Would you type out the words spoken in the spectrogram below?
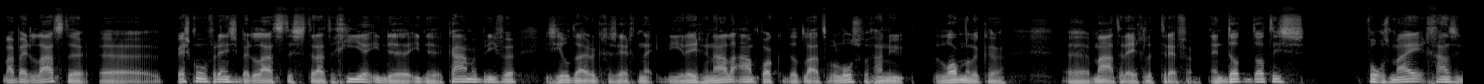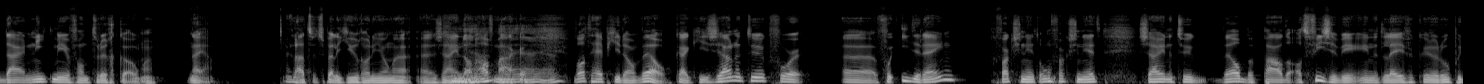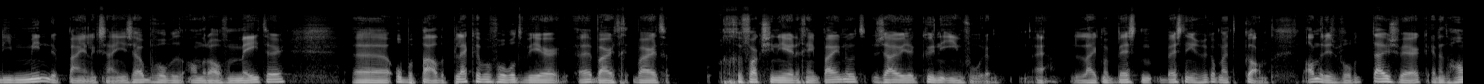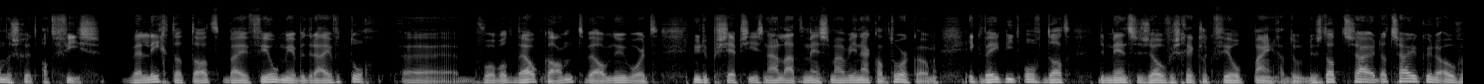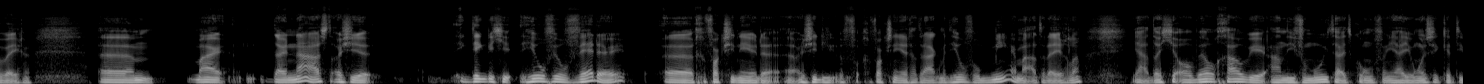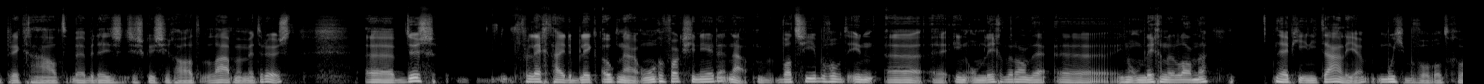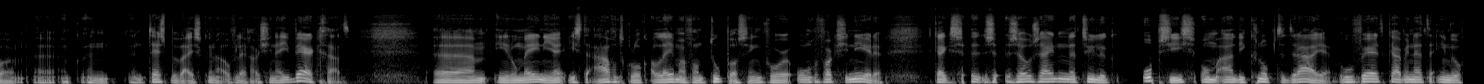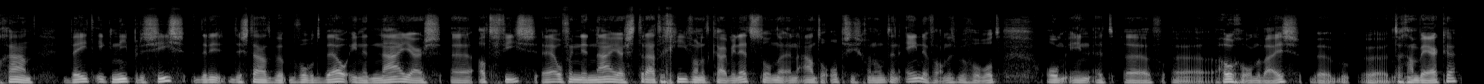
Maar bij de laatste eh, persconferentie, bij de laatste strategieën in de, in de Kamerbrieven... is heel duidelijk gezegd, nee, die regionale aanpak, dat laten we los. We gaan nu landelijke eh, maatregelen treffen. En dat, dat is, volgens mij gaan ze daar niet meer van terugkomen. Nou ja, laten we het spelletje Hugo de Jonge eh, zijn dan Ja, afmaken. ja, ja, ja. Wat heb je dan wel? Kijk, je zou natuurlijk voor, eh, voor iedereen, gevaccineerd, onvaccineerd, zou je natuurlijk wel bepaalde adviezen weer in het leven kunnen roepen die minder pijnlijk zijn. Je zou bijvoorbeeld anderhalve meter eh, op bepaalde plekken bijvoorbeeld weer, waar, het, waar het gevaccineerde geen pijn doet, zou je kunnen invoeren. Nou Ja, lijkt me best, best ingewikkeld, maar het kan. Het andere is bijvoorbeeld thuiswerk en het handenschudadvies. Wellicht dat dat bij veel meer bedrijven toch eh, bijvoorbeeld wel kan. Terwijl nu, wordt, nu de perceptie is, nou laten mensen maar weer naar kantoor komen. Ik weet niet of dat de mensen zo verschrikkelijk veel pijn gaat doen. Dus dat zou, dat zou je kunnen overwegen. Ehm, maar daarnaast, als je, ik denk dat je heel veel verder eh gevaccineerden, eh, als je die gevaccineerden gaat raken met heel veel meer maatregelen, ja, dat je al wel gauw weer aan die vermoeidheid komt van, ja jongens, ik heb die prik gehaald, we hebben deze discussie gehad, laat me met rust. Eh, dus verlegt hij de blik ook naar ongevaccineerden. Nou, wat zie je bijvoorbeeld in, in, omliggende, landen, in omliggende landen? Dan heb je in Italië, moet je bijvoorbeeld gewoon een, een testbewijs kunnen overleggen als je naar je werk gaat. Ehm, in Roemenië is de avondklok alleen maar van toepassing voor ongevaccineerden. Kijk, z- zo zijn er natuurlijk opties om aan die knop te draaien. Hoe ver het kabinet erin wil gaan, weet ik niet precies. Er, is, er staat be- bijvoorbeeld wel in het najaarsadvies eh, of in de najaarsstrategie van het kabinet stonden een aantal opties genoemd. En een daarvan is bijvoorbeeld om in het eh, eh, hoger onderwijs eh, eh, te gaan werken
